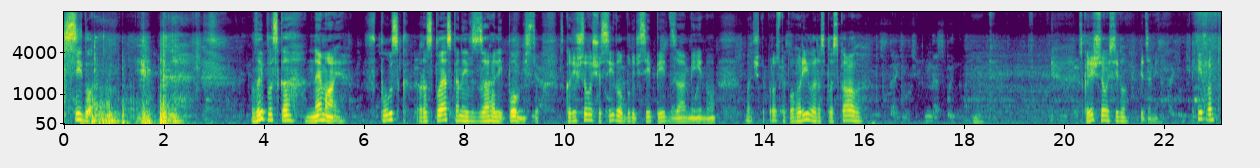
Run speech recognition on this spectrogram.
сідла. Випуска немає. Впуск розплесканий взагалі повністю. Скоріше всього, що сідла будуть всі під заміну. Бачите, просто погоріли, розплескало. Скоріше всього, сідло під заміну. Такий фронт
